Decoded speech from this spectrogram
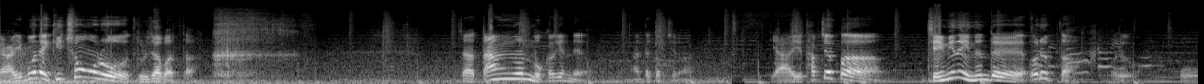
야 이번에 기총으로 둘 잡았다. 자 땅은 못 가겠네요. 안타깝지만. 야이 탑재방 재미는 있는데 어렵다. 어려워. 오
